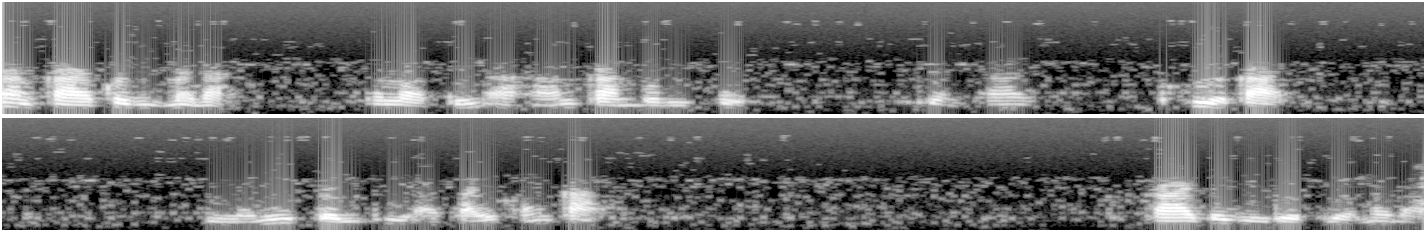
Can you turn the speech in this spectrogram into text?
ร่างกายก็อยู่ไม่ได้ตลอดถึงอาหารการบริโภคเครื่องใช้เพื่อกายสิ่งนี้เป็นที่อาศัยของกายกายจะอยู่เดียเดียวไม่ได้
